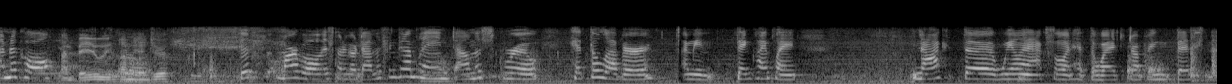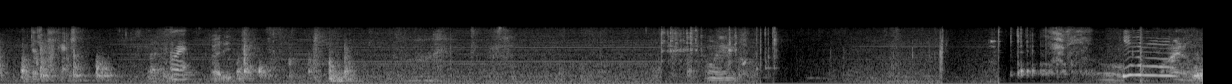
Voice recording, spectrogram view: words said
I'm Nicole. I'm Bayley. I'm Andrew. This marble is going to go down this inclined plane, down the screw, hit the lever, I mean the inclined plane, knock the wheel and axle and hit the wedge, dropping this, this bucket. Okay. Ready. Wait. Yay!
